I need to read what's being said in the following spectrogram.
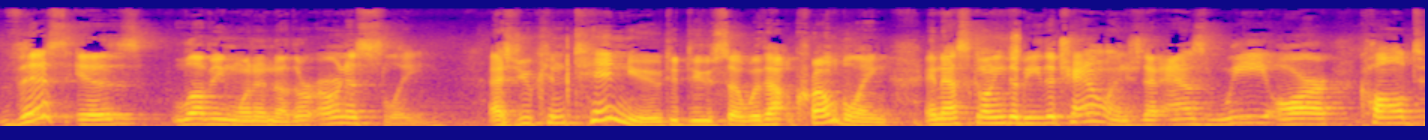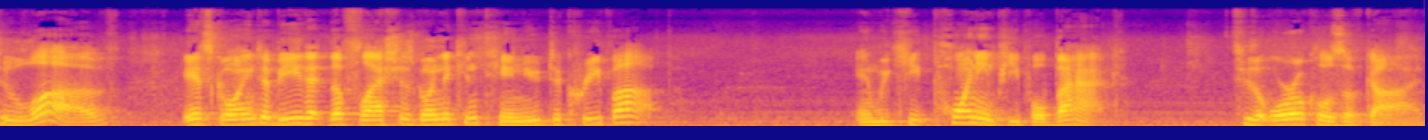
this is loving one another earnestly as you continue to do so without grumbling. And that's going to be the challenge that as we are called to love, it's going to be that the flesh is going to continue to creep up. And we keep pointing people back to the oracles of God,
